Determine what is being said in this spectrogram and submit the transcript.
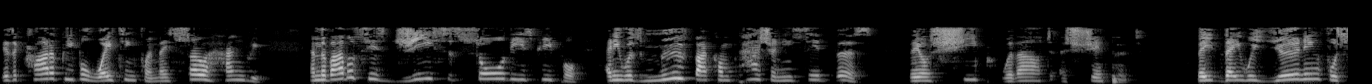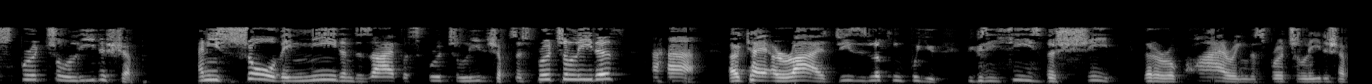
there's a crowd of people waiting for him. They're so hungry. And the Bible says Jesus saw these people and he was moved by compassion. He said this, they are sheep without a shepherd. They, they were yearning for spiritual leadership. And he saw their need and desire for spiritual leadership. So spiritual leaders, haha, Okay, arise. Jesus is looking for you because he sees the sheep that are requiring the spiritual leadership.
